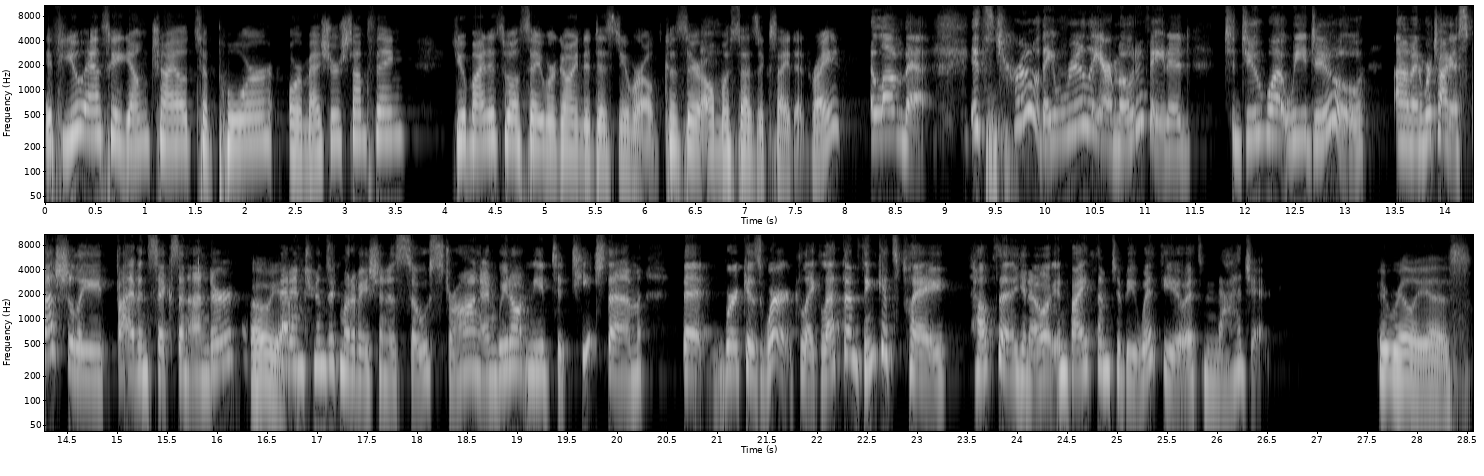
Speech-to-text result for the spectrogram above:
if you ask a young child to pour or measure something, you might as well say we're going to Disney World because they're almost as excited, right? I love that. It's true. They really are motivated to do what we do. Um, and we're talking especially five and six and under. Oh, yeah. That intrinsic motivation is so strong. And we don't need to teach them that work is work. Like, let them think it's play, help them, you know, invite them to be with you. It's magic. It really is.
